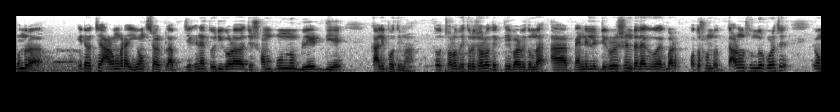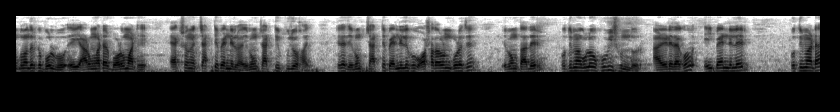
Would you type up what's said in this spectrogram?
বন্ধুরা, এটা হচ্ছে আরংঘাটা ইয়ংস্টার ক্লাব যেখানে তৈরি করা যে সম্পূর্ণ ব্লেড দিয়ে কালী প্রতিমা। তো চলো ভেতরে চলো, দেখতেই পারবে তোমরা। আর প্যান্ডেলের ডেকোরেশনটা দেখো একবার, কত সুন্দর, দারুণ সুন্দর করেছে। এবং তোমাদেরকে বলব, এই আরংঘাটার বড় মাঠে একসঙ্গে চারটে প্যান্ডেল হয় এবং চারটি পুজো হয়, ঠিক আছে? এবং চারটে প্যান্ডেলই খুব অসাধারণ করেছে এবং তাদের প্রতিমাগুলোও খুবই সুন্দর। আর এটা দেখো, এই প্যান্ডেলের প্রতিমাটা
